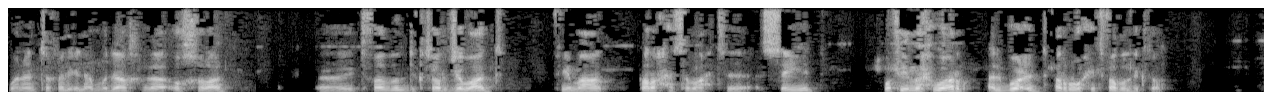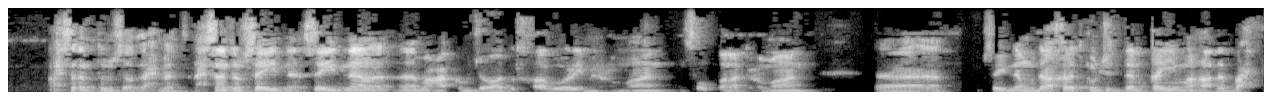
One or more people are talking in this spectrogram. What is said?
وننتقل إلى مداخلة أخرى. آه، يتفضل دكتور جواد فيما طرح سماحة السيد. وفي محور البعد الروحي. تفضل دكتور. أحسنتم أستاذ أحمد. أحسنتم سيدنا. سيدنا آه، معكم جواد الخابوري من عمان من سلطنة عمان. آه، سيدنا مداخلتكم جدا قيمة. هذا بحث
